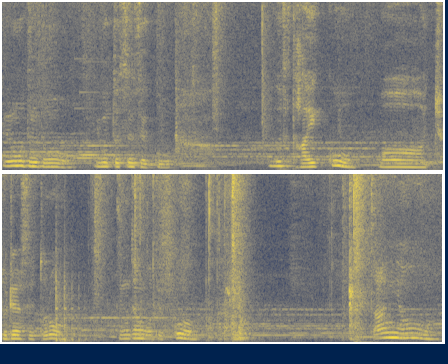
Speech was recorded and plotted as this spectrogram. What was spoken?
이런 것들도 이것도 쓸 수 있고. 이것도 다 있고 와 조리할 수 있도록 냉장고도 있고 짱이요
